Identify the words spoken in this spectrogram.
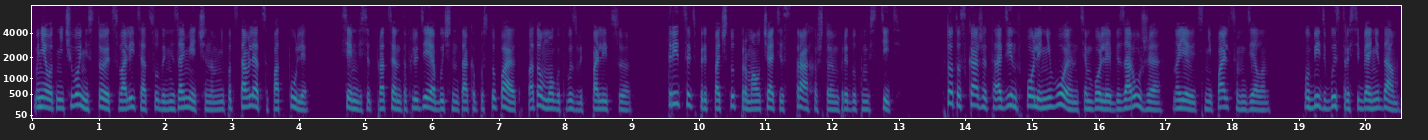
Мне вот ничего не стоит свалить отсюда незамеченным, не подставляться под пули. 70% людей обычно так и поступают, потом могут вызвать полицию. 30 предпочтут промолчать из страха, что им придут мстить. Кто-то скажет, один в поле не воин, тем более без оружия, но я ведь не пальцем делан. Убить быстро себя не дам,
